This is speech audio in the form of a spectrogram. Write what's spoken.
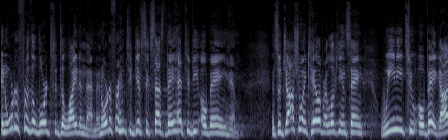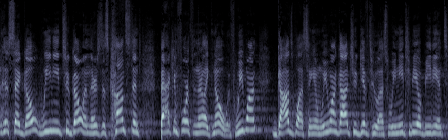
In order for the Lord to delight in them, in order for him to give success, they had to be obeying him. And so Joshua and Caleb are looking and saying, we need to obey. God has said go, we need to go. And there's this constant back and forth. And they're like, no, if we want God's blessing and we want God to give to us, we need to be obedient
